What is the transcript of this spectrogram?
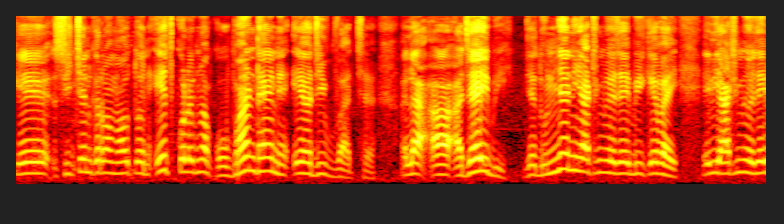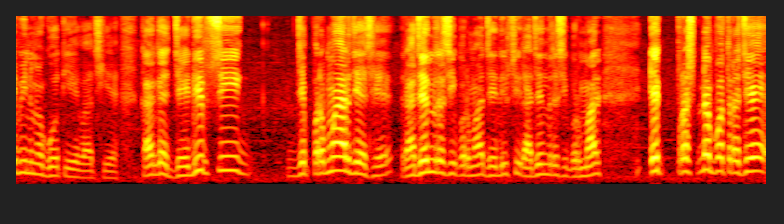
કે સિંચન કરવામાં આવતું હોય ને એ જ કોલેજમાં કૌભાંડ થાય ને એ અજીબ વાત છે. એટલે આ અજાયબી, જે દુનિયાની આઠમી અજાયબી કહેવાય, એવી આઠમી અજાયબીને અમે ગોતી એવા છીએ. કારણ કે જયદીપસિંહ જે પરમાર જે છે, રાજેન્દ્રસિંહ પરમાર, જયદીપસિંહ રાજેન્દ્રસિંહ પરમાર, એક પ્રશ્નપત્ર છે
